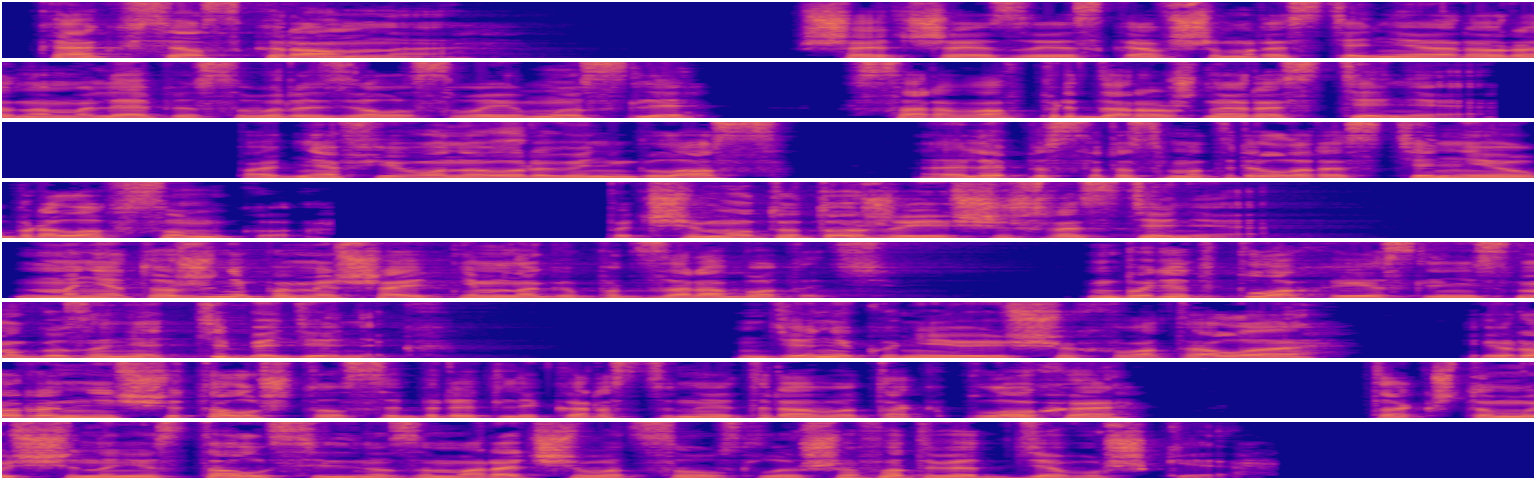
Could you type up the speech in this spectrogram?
Как всё скромно. Шедшая за искавшим растение Рораном Ляпис выразила свои мысли, сорвав придорожное растение. Подняв его на уровень глаз, Ляпис рассмотрела растение и убрала в сумку. «Почему ты тоже ищешь растения?» «Мне тоже не помешает немного подзаработать. Будет плохо, если не смогу занять тебе денег». Денег у нее еще хватало, и Роран не считал, что собирать лекарственные травы так плохо, так что мужчина не стал сильно заморачиваться, услышав ответ девушки.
